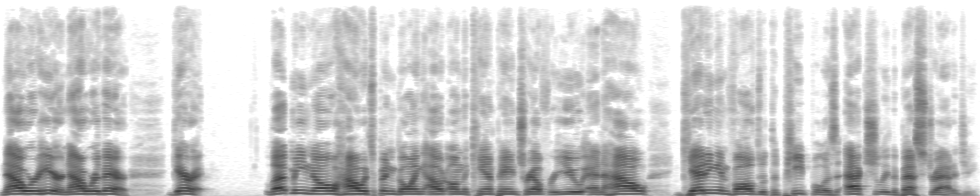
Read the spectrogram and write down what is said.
Now we're here, now we're there. Garrett, let me know how it's been going out on the campaign trail for you and how getting involved with the people is actually the best strategy.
